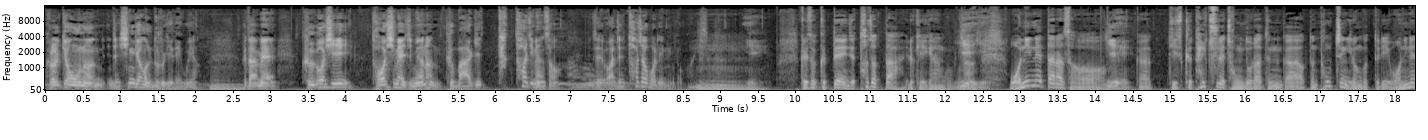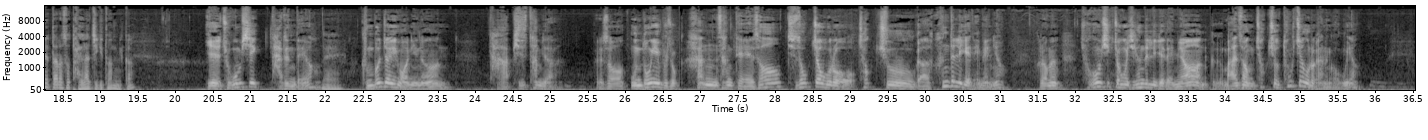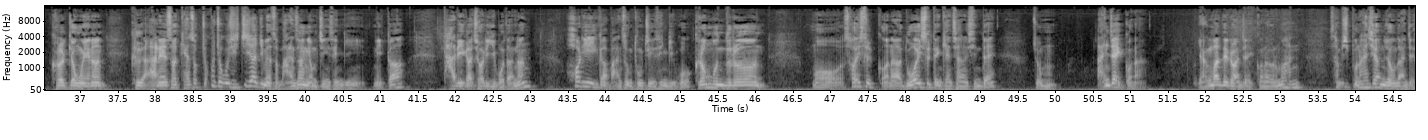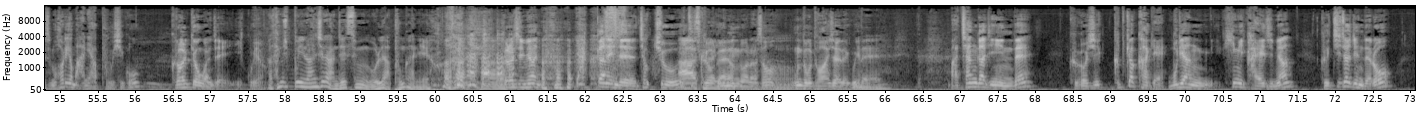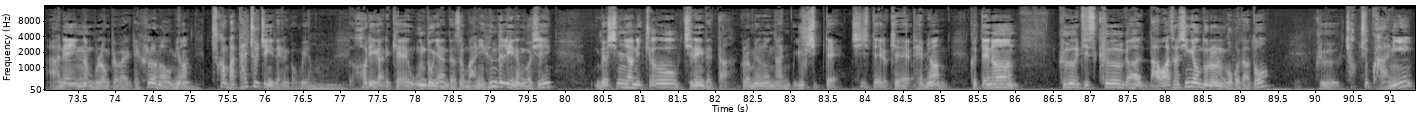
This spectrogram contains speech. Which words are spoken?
그럴 경우는 이제 신경을 누르게 되고요. 음. 그 다음에 그것이 더 심해지면은 그 막이 탁 터지면서 이제 완전히 터져버리는 경우가 있습니다. 음. 예. 그래서 그때 이제 터졌다 이렇게 얘기하는 거구나. 예, 예. 원인에 따라서 예. 그러니까 디스크 탈출의 정도라든가 어떤 통증 이런 것들이 원인에 따라서 달라지기도 합니까? 예, 조금씩 다른데요. 네. 근본적인 원인은 다 비슷합니다. 그래서 운동이 부족한 상태에서 지속적으로 척추가 흔들리게 되면요. 그러면 조금씩 조금씩 흔들리게 되면 그 만성 척추 통증으로 가는 거고요. 그럴 경우에는 그 안에서 계속 조금 조금씩 찢어지면서 만성 염증이 생기니까 다리가 저리기보다는 허리가 만성 통증이 생기고 그런 분들은 뭐 서 있을 거나 누워 있을 땐 괜찮으신데 좀 앉아 있거나 양반대로 앉아 있거나 그러면 한 30분, 1시간 정도 앉아 있으면 허리가 많이 아프시고 그럴 경우가 이제 있고요. 아, 30분이나 1시간 앉아 있으면 원래 아픈 거 아니에요? 그러시면 약간의 이제 척추 아, 디스크가 그런가요? 있는 거라서 어. 운동을 더 하셔야 되고요. 네. 마찬가지인데 그것이 급격하게 무리한 힘이 가해지면 그 찢어진 대로 안에 있는 물렁뼈가 이렇게 흘러나오면 추간판 탈출증이 되는 거고요. 허리가 이렇게 운동이 안 돼서 많이 흔들리는 것이 몇십 년이 쭉 진행됐다. 그러면은 한 60대, 70대 이렇게 되면 그때는 그 디스크가 나와서 신경 누르는 것보다도 그 척추관이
